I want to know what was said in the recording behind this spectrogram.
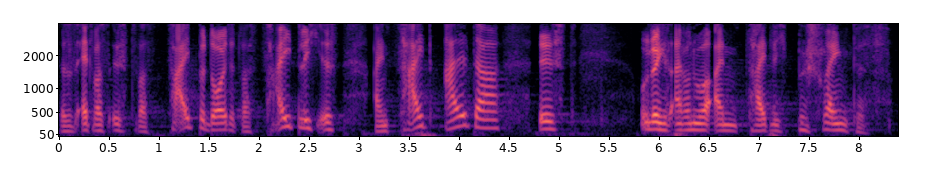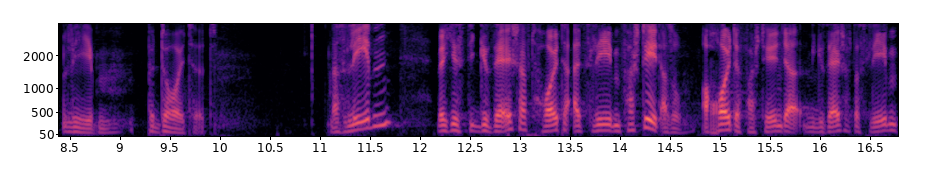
dass es etwas ist, was Zeit bedeutet, was zeitlich ist, ein Zeitalter ist und welches einfach nur ein zeitlich beschränktes Leben bedeutet. Das Leben welches die Gesellschaft heute als Leben versteht. Also auch heute verstehen ja die Gesellschaft das Leben,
